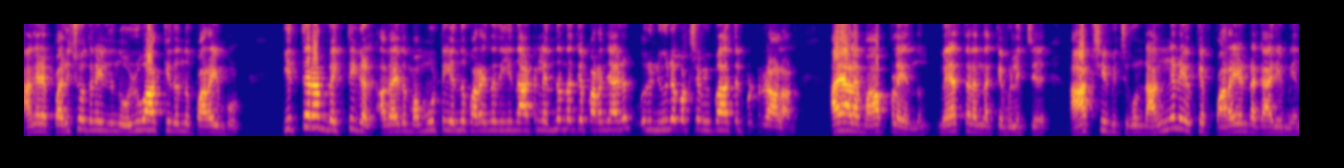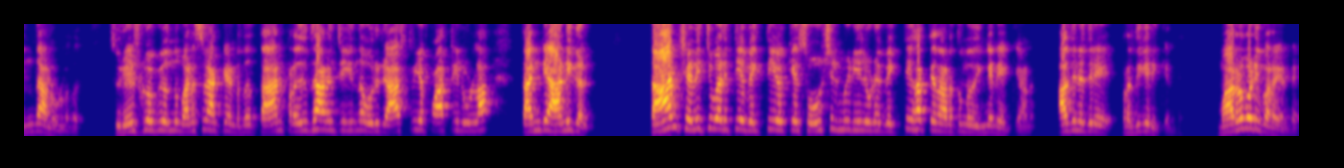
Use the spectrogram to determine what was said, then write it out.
അങ്ങനെ പരിശോധനയിൽ നിന്ന് ഒഴിവാക്കിയതെന്ന് പറയുമ്പോൾ ഇത്തരം വ്യക്തികൾ അതായത് മമ്മൂട്ടി എന്ന് പറയുന്നത് ഈ നാട്ടിൽ എന്തെന്നൊക്കെ പറഞ്ഞാലും ഒരു ന്യൂനപക്ഷ വിഭാഗത്തിൽപ്പെട്ട ഒരാളാണ്. അയാളെ മാപ്പിളയെന്നും മേത്തൻ എന്നൊക്കെ വിളിച്ച് ആക്ഷേപിച്ചുകൊണ്ട് അങ്ങനെയൊക്കെ പറയേണ്ട കാര്യം എന്താണുള്ളത്? സുരേഷ് ഗോപി ഒന്ന് മനസ്സിലാക്കേണ്ടത് താൻ പ്രതിദാനം ചെയ്യുന്ന ഒരു രാഷ്ട്രീയ പാർട്ടിയിലുള്ള തന്റെ അണികൾ താൻ ക്ഷണിച്ചു വരുത്തിയ വ്യക്തിയൊക്കെ സോഷ്യൽ മീഡിയയിലൂടെ വ്യക്തിഹത്യ നടത്തുന്നത് ഇങ്ങനെയൊക്കെയാണ്. അതിനെതിരെ പ്രതികരിക്കണ്ടേ? മറുപടി പറയണ്ടേ?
